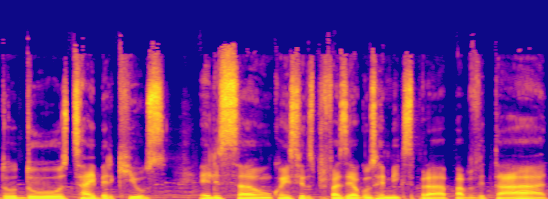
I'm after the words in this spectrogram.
do, do Cyber Kills. Eles são conhecidos por fazer alguns remixes para Pablo Vittar,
